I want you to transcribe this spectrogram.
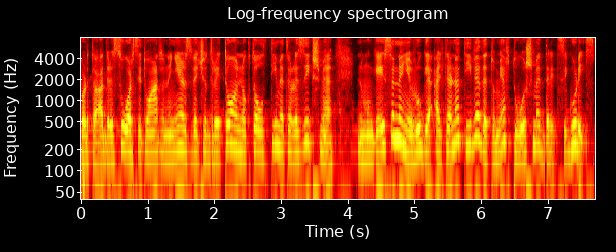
për të adresuar situatën e njerëzve që drejtohen në këto udhëtime të rrezikshme, në mungesën e një rruge alternative dhe të mjaftueshme drejt sigurisë.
